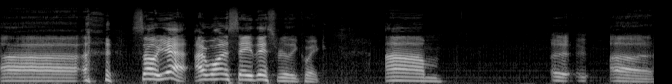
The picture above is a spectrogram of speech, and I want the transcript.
uh so yeah, I want to say this really quick. Um uh, uh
